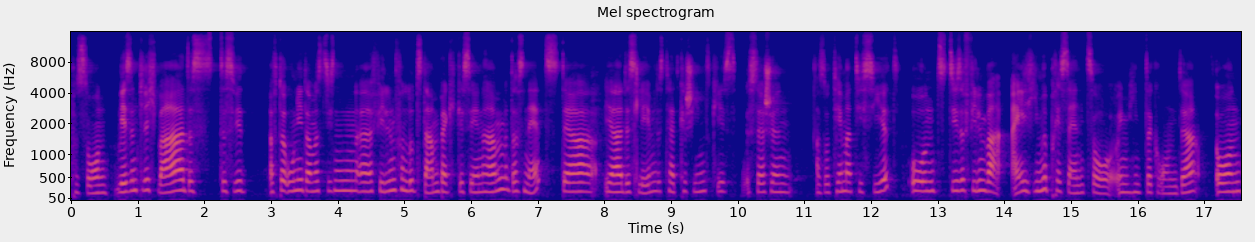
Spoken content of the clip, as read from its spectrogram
Person? Wesentlich war, dass, dass wir auf der Uni damals diesen äh, Film von Lutz Dambeck gesehen haben, Das Netz, der ja das Leben des Ted Kaczynskis sehr schön also thematisiert. Und dieser Film war eigentlich immer präsent so im Hintergrund. Ja. Und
